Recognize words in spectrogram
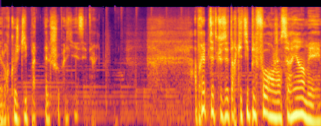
Alors que je dis pas de tel chevalier, c'est terrible. Après, peut-être que cet archétype est fort, hein, j'en sais rien, mais.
